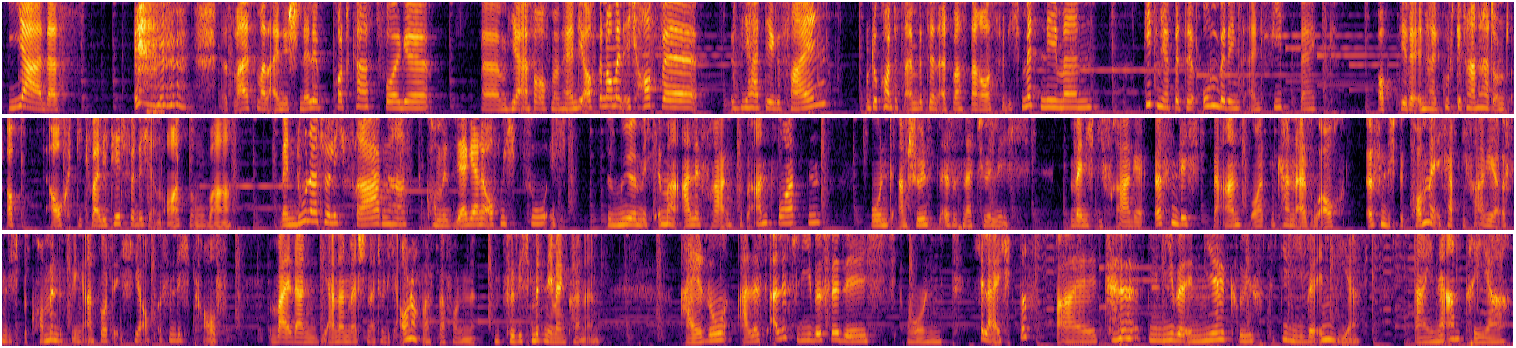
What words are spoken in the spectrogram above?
Ja, das, das war jetzt mal eine schnelle Podcast-Folge ähm, hier einfach auf meinem Handy aufgenommen. Ich hoffe, sie hat dir gefallen und du konntest ein bisschen etwas daraus für dich mitnehmen. Gib mir bitte unbedingt ein Feedback, ob dir der Inhalt gut getan hat und ob auch die Qualität für dich in Ordnung war. Wenn du natürlich Fragen hast, komme sehr gerne auf mich zu. Ich bemühe mich immer, alle Fragen zu beantworten. Und am schönsten ist es natürlich, wenn ich die Frage öffentlich beantworten kann, also auch öffentlich bekomme. Ich habe die Frage ja öffentlich bekommen, deswegen antworte ich hier auch öffentlich drauf, weil dann die anderen Menschen natürlich auch noch was davon für sich mitnehmen können. Also alles, alles Liebe für dich und Vielleicht bis bald. Die Liebe in mir grüßt die Liebe in dir. Deine Andrea.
